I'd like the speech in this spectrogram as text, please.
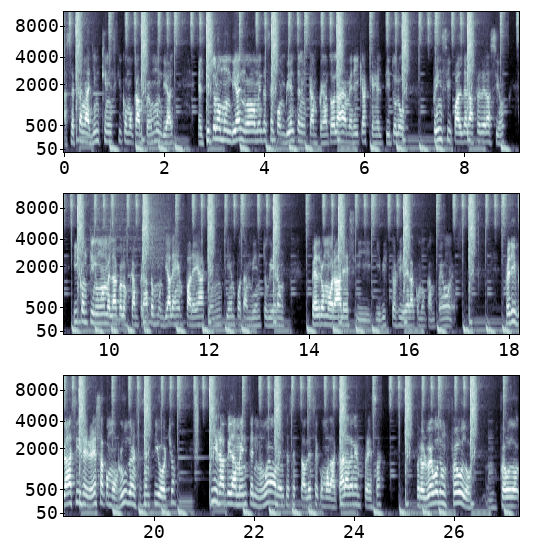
aceptan a Jim Kinsky como campeón mundial. El título mundial nuevamente se convierte en el Campeonato de las Américas, que es el título principal de la federación, y continúan ¿verdad? con los campeonatos mundiales en pareja, que en un tiempo también tuvieron Pedro Morales y, Víctor Rivera como campeones. Freddy Brasi regresa como rudo en el 68 y rápidamente nuevamente se establece como la cara de la empresa, pero luego de un feudo, un feudo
